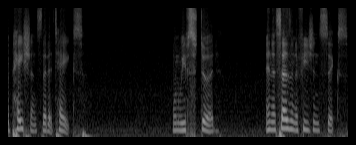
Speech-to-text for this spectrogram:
the patience that it takes when we've stood. And it says in Ephesians 6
